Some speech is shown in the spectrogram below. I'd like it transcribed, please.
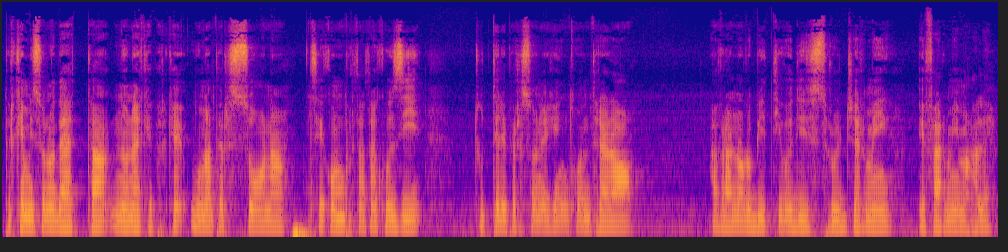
perché mi sono detta non è che perché una persona si è comportata così, tutte le persone che incontrerò avranno l'obiettivo di distruggermi e farmi male.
